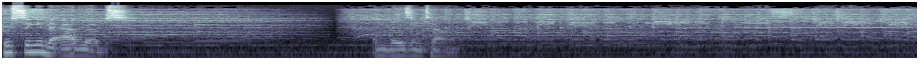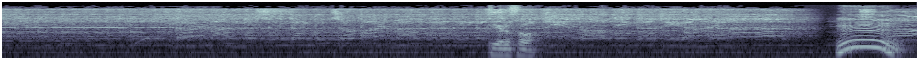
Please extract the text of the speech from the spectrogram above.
Who's singing the ad libs? Amazing tone. Beautiful. Mmm.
